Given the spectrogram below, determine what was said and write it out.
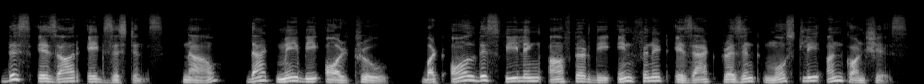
This is our existence. Now, that may be all true, but all this feeling after the infinite is at present mostly unconscious.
